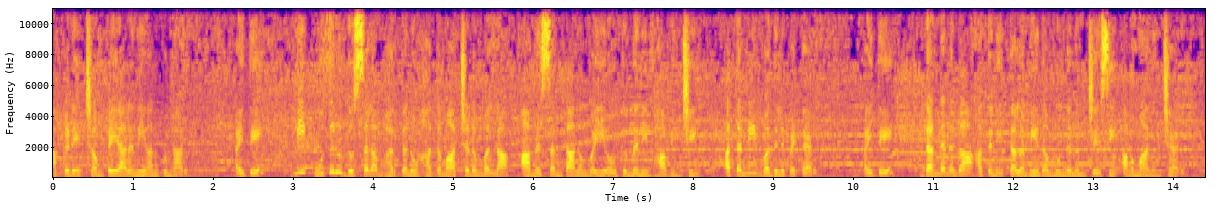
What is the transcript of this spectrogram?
అక్కడే చంపేయాలని అనుకున్నారు. అయితే నీ కూతురు దుస్సల భర్తను హతమార్చడం వల్ల ఆమె సంతానం వై అవుతుందని భావించి అతన్ని వదిలిపెట్టారు. అయితే దండనగా అతని తల మీద ముందనం చేసి అవమానించారు.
